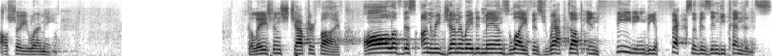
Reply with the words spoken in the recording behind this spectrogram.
I'll show you what I mean. Galatians chapter 5. All of this unregenerated man's life is wrapped up in feeding the effects of his independence.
